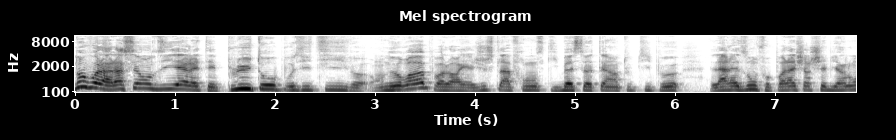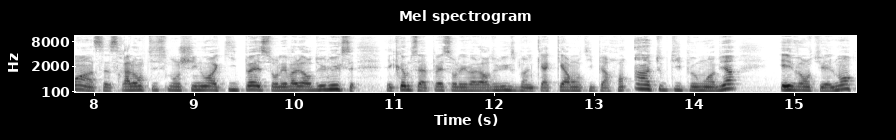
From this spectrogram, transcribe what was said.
Donc voilà, la séance d'hier était plutôt positive en Europe. Alors il y a juste la France qui baissotait un tout petit peu. La raison, faut pas la chercher bien loin. Hein. C'est ce ralentissement chinois qui pèse sur les valeurs du luxe. Et comme ça pèse sur les valeurs du luxe, ben le CAC 40 il performe un tout petit peu moins bien éventuellement.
